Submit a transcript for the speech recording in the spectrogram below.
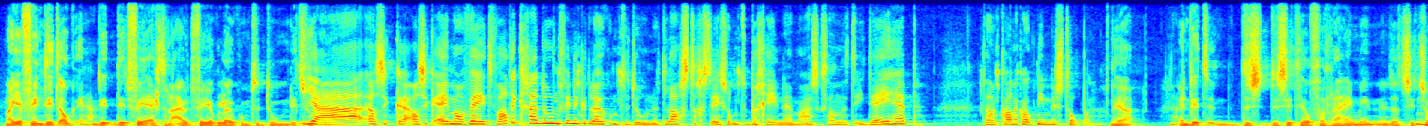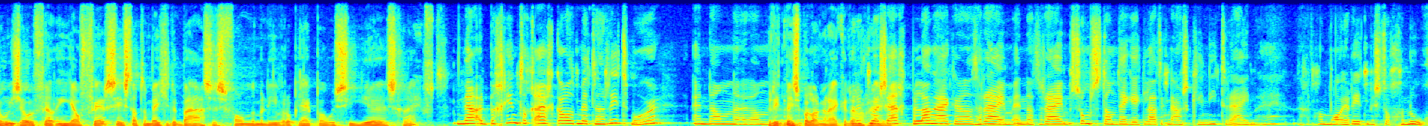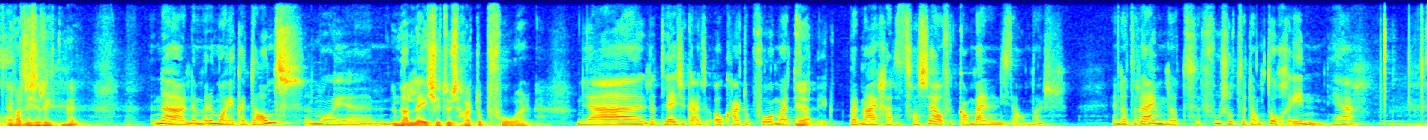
Maar je vindt dit ook, Ja. dit, dit vind je echt een uit, vind je ook leuk om te doen? Dit soort Ja, als ik, eh, als ik eenmaal weet wat ik ga doen, vind ik het leuk om te doen. Het lastigste is om te beginnen. Maar als ik dan het idee heb, dan kan ik ook niet meer stoppen. Ja. En dit, er zit heel veel rijm in. En dat Mhm. zit sowieso veel in jouw vers. Is dat een beetje de basis van de manier waarop jij poëzie eh, schrijft? Nou, het begint toch eigenlijk altijd met een ritme hoor. En dan, eh, dan, Ritme is belangrijker dan ritme is rijm. eigenlijk belangrijker dan het rijm. En dat rijm, soms dan denk ik, laat ik nou eens een keer niet rijmen. Hè? Een mooi ritme is toch genoeg? En wat is ritme? Nou, een, een mooie cadans. Een mooie, En dan lees je het dus hardop voor. ja, dat lees ik uit, ook hardop voor. Maar het- Ja. ik, bij mij gaat het vanzelf. Ik kan bijna niet anders. En dat rijm, dat voezelt er dan toch in. Ja.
